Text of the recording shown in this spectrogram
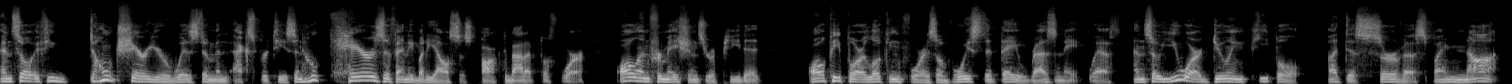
And so if you don't share your wisdom and expertise, and who cares if anybody else has talked about it before? All information is repeated all people are looking for is a voice that they resonate with. And so you are doing people a disservice by not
